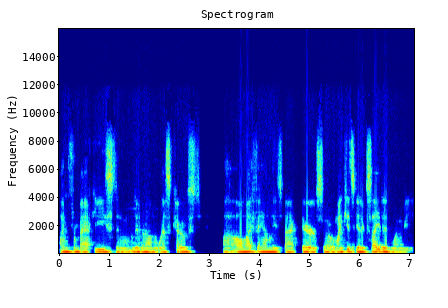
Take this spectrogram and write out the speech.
i'm from back east and living on the west coast. Uh, all my family's back there. So my kids get excited when we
